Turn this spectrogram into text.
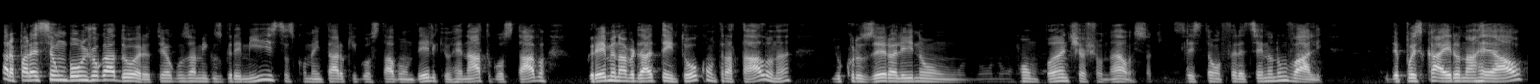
Cara, parece ser um bom jogador. Eu tenho alguns amigos gremistas, comentaram que gostavam dele, que o Renato gostava. Grêmio, na verdade, tentou contratá-lo, né? E o Cruzeiro ali num, num rompante achou, não, isso aqui que vocês estão oferecendo não vale. E depois caíram na real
